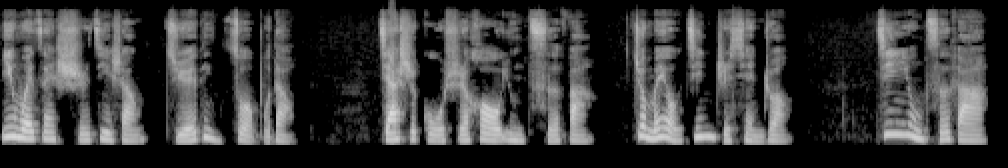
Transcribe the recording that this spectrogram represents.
因为在实际上决定做不到。假使古时候用此法，就没有今之现状；今用此法，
